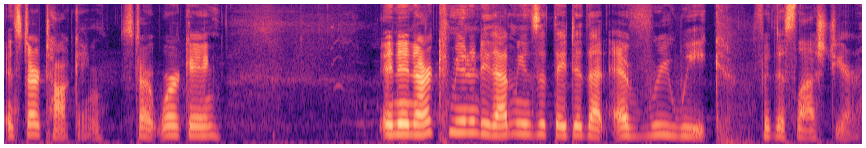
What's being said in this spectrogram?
and start talking, start working. And in our community, that means that they did that every week for this last year.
